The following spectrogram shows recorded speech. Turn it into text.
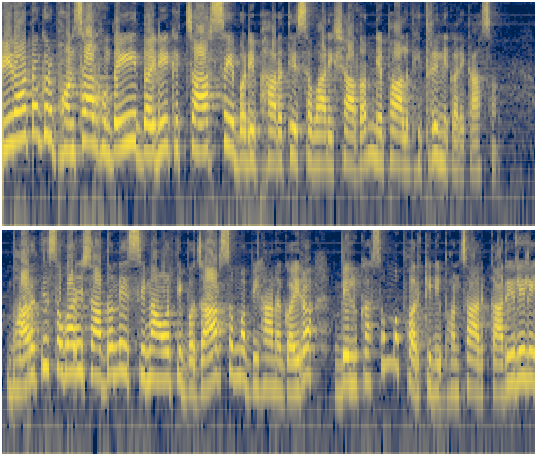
विराटनगर भन्सार हुँदै दैनिक चार सय बढी भारतीय सवारी साधन नेपाल भित्रिने गरेका छन्। भारतीय सवारी साधनले सीमावर्ती बजारसम्म बिहान गएर बेलुकासम्म फर्किने भन्सार कार्यालयले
